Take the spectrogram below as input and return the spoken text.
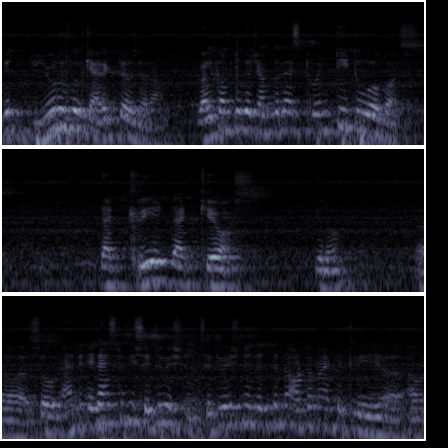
with beautiful characters around. Welcome to the Jungle has 22 of us that create that chaos, you know. Uh, so and it has to be situational. Situational, it then automatically uh, our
